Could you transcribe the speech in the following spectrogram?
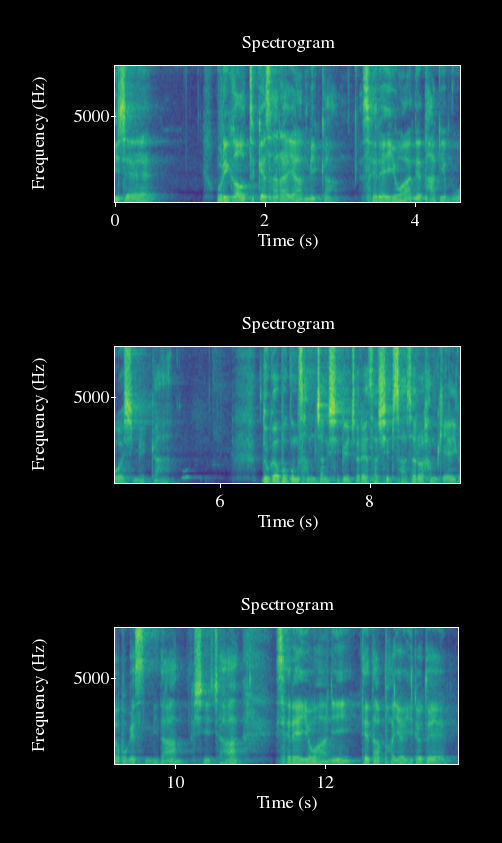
이제 우리가 어떻게 살아야 합니까? 세례 요한의 답이 무엇입니까? 누가복음 3장 11절에서 14절을 함께 읽어 보겠습니다. 시작. 세례 요한이 대답하여 이르되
